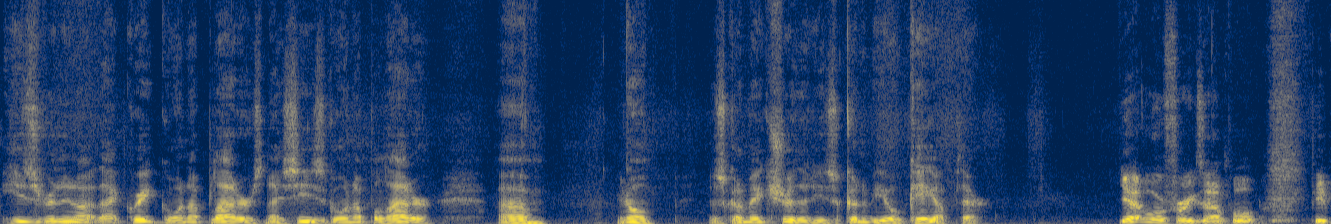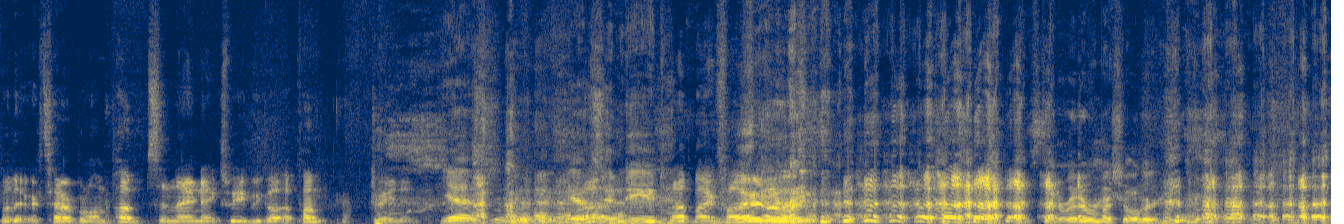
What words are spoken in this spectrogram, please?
He's really not that great going up ladders, and I see he's going up a ladder. Um, you know, just going to make sure that he's going to be okay up there. Yeah, or for example, people that are terrible on pumps, and now next week we got a pump training. Yes, yes, indeed. That backfired. didn't it? Standing right over my shoulder.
